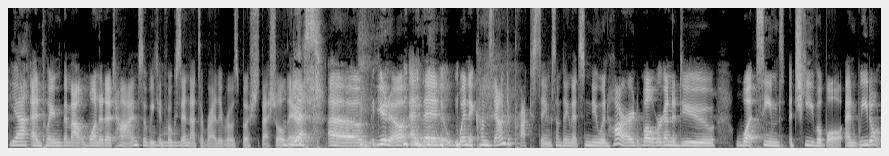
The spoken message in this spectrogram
Yeah. and putting them out one at a time so we can focus in. That's a Riley Rosebush special there. Yes. Um, you know, and then when it comes down to practicing something that's new and hard, well, we're going to do what seems achievable. And we don't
